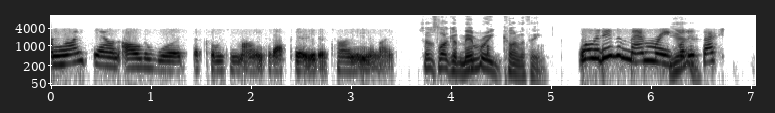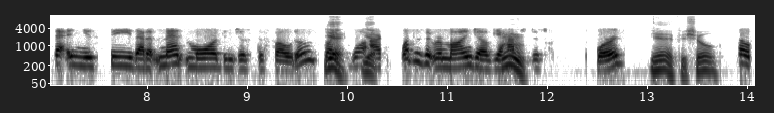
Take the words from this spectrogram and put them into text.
And write down all the words that come to mind for that period of time in your life. So it's like a memory kind of thing. Well, it is a memory, but it's actually letting you see that it meant more than just the photos. Like, Yeah, what, yeah. act- what does it remind you of? You have Mm. to just words, Yeah, for sure. So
